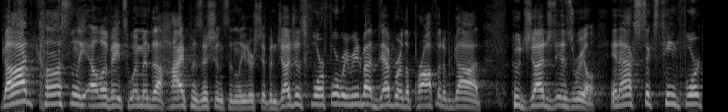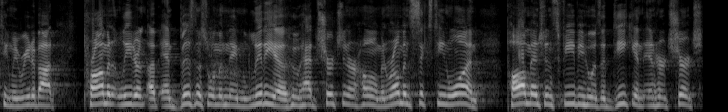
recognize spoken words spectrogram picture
God constantly elevates women to high positions in leadership. In Judges 4 4, we read about Deborah, the prophet of God, who judged Israel. In Acts 16 14, we read about prominent leader and businesswoman named Lydia who had church in her home. In Romans 16 1, Paul mentions Phoebe, who was a deacon in her church.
